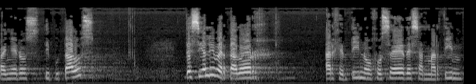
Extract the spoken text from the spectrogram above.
compañeros diputados. Decía el libertador argentino José de San Martín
